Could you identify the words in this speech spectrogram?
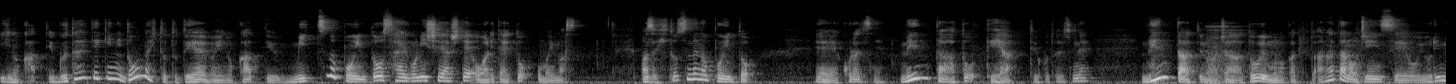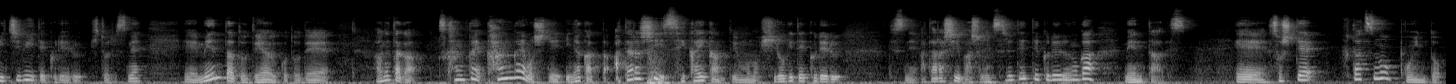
いいのかっていう具体的にどんな人と出会えばいいのかっていう3つのポイントを最後にシェアして終わりたいと思います。まず1つ目のポイント。えー、これはですねメンターと出会うということですね。メンターっていうのはじゃあどういうものかっていうとあなたの人生をより導いてくれる人ですね、えー、メンターと出会うことであなたが考え考えもしていなかった新しい世界観というものを広げてくれるですね新しい場所に連れてってくれるのがメンターです、えー、そして2つのポイント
